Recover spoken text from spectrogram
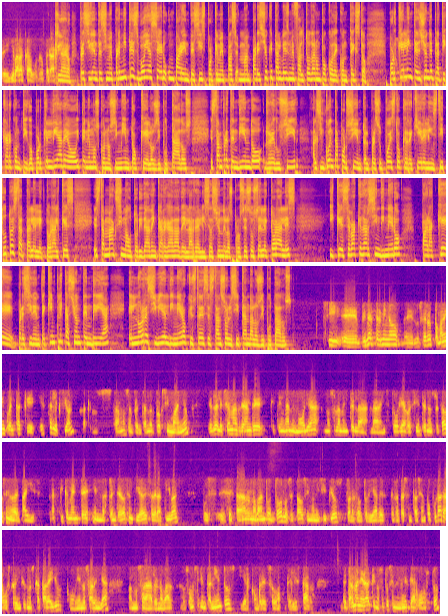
llevar a cabo, de operar. Claro, presidente, si me permites, voy a hacer un paréntesis porque me, me pareció que tal vez me faltó dar un poco de contexto. ¿Por qué la intención de platicar contigo? Porque el día de hoy tenemos conocimiento que los diputados están pretendiendo reducir al 50% el presupuesto que requiere el Instituto Estatal Electoral, que es esta máxima autoridad encargada de la realización de los procesos electorales y que se va a quedar sin dinero. ¿Para qué, presidente? ¿Qué implicación tendría el no recibir el dinero que ustedes están solicitando a los diputados? Sí, eh, en primer término, eh, Lucero, tomar en cuenta que esta elección, la que nos estamos enfrentando el próximo año, es la elección más grande que tenga memoria no solamente la, historia reciente de nuestro Estado, sino del país. Prácticamente en las 32 entidades federativas pues eh, se está renovando en todos los estados y municipios todas las autoridades de representación popular. Aguascalientes no escapa de ello, como bien lo saben ya. Vamos a renovar los 11 ayuntamientos y el Congreso del Estado. De tal manera que nosotros en el mes de agosto,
